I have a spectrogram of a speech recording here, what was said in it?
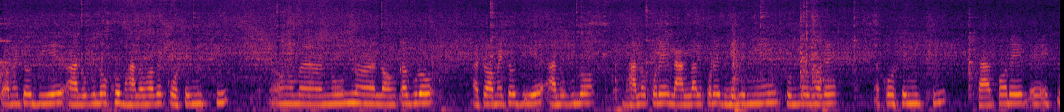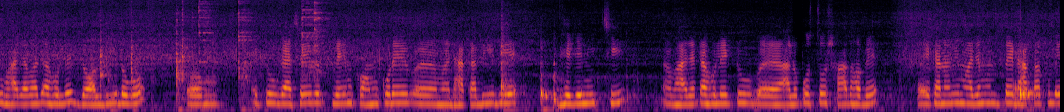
টমেটো দিয়ে আলুগুলো খুব ভালোভাবে কষে নিচ্ছি। নুন, লঙ্কা গুঁড়ো আর টমেটো দিয়ে আলুগুলো ভালো করে লাল লাল করে ভেজে নিয়ে সুন্দরভাবে কষে নিচ্ছি। তারপরে একটু ভাজা ভাজা হলে জল দিয়ে দেবো। তো একটু গ্যাসের ফ্লেম কম করে ঢাকা দিয়ে দিয়ে ভেজে নিচ্ছি। ভাজাটা হলে একটু আলু পোস্ত স্বাদ হবে। তো, এখানে আমি মাঝে মধ্যে ঢাকা খুলে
